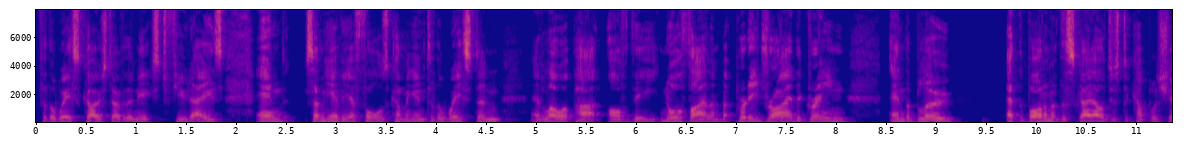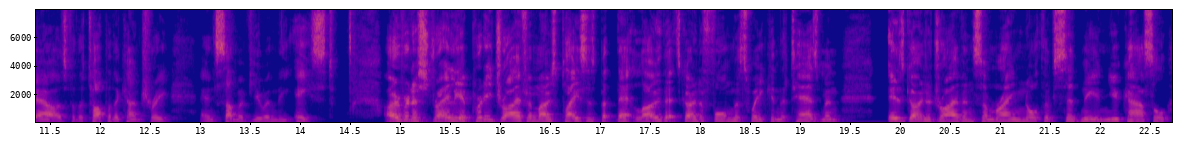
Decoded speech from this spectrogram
for the west coast over the next few days, and some heavier falls coming into the western and lower part of the North Island, but pretty dry. The green and the blue at the bottom of the scale, just a couple of showers for the top of the country and some of you in the east. Over in Australia, pretty dry for most places, but that low that's going to form this week in the Tasman is going to drive in some rain north of Sydney and Newcastle.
